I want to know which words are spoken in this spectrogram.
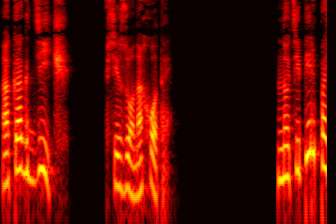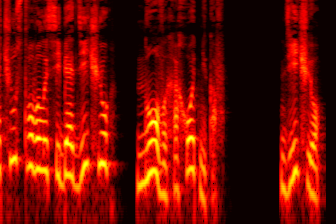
а как дичь в сезон охоты. Но теперь почувствовала себя дичью новых охотников. Дичью,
